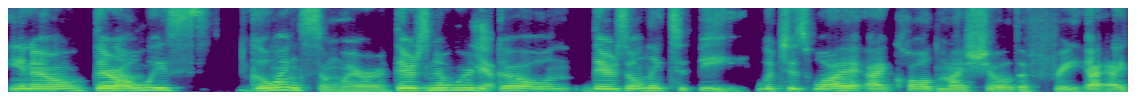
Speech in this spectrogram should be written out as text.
you know they're no. always going somewhere. There's nowhere to go, and there's only to be, which is why I called my show the free. I, I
